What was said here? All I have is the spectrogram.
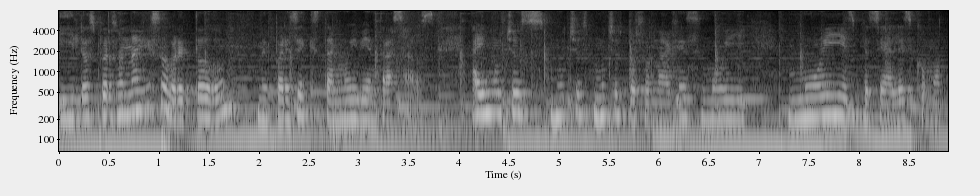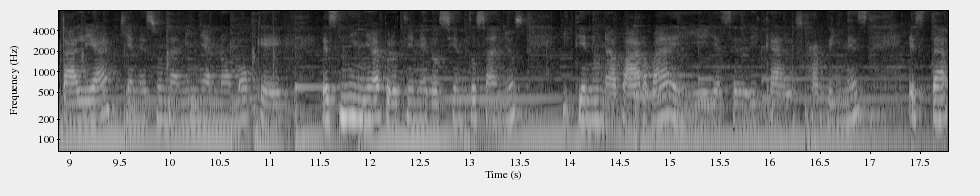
y los personajes sobre todo me parece que están muy bien trazados. Hay muchos, muchos, muchos personajes muy, muy especiales como Talia, quien es una niña gnomo que es niña pero tiene 200 años y tiene una barba y ella se dedica a los jardines. Está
